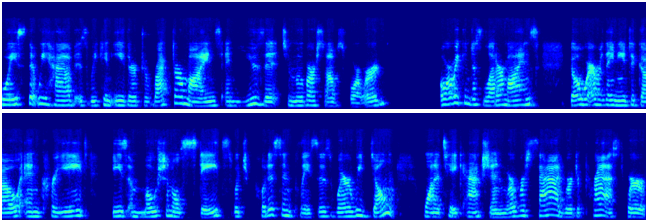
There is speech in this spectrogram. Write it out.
choice that we have is we can either direct our minds and use it to move ourselves forward, or we can just let our minds go wherever they need to go and create these emotional states, which put us in places where we don't want to take action, where we're sad, we're depressed, we're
